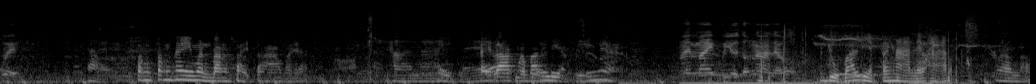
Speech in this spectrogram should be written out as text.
เว้ยใช่ต้องต้องให้มันบังสายตาไว้อะทานาอีกแล้วใครลากมาบ้านเหลี่ยมเนี่ยไม่ไม่กูอยู่ตั้งนานแล้ว มันอยู่บ้านเหลี่ยมตั้งนานแล้วอาร์ต อ้าวเหรอ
